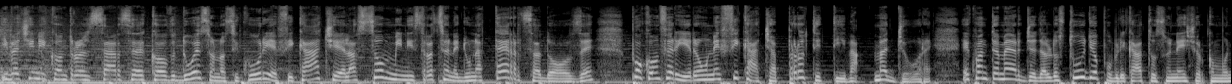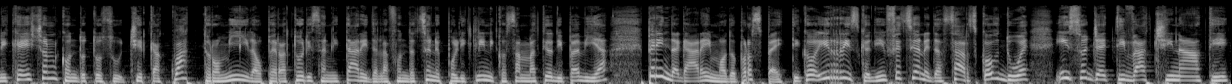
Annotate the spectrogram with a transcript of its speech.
I vaccini contro il SARS-CoV-2 sono sicuri, efficaci e la somministrazione di una terza dose può conferire un'efficacia protettiva maggiore. E quanto emerge dallo studio pubblicato su Nature Communication, condotto su circa 4.000 operatori sanitari della Fondazione Policlinico San Matteo di Pavia, per indagare in modo prospettico il rischio di infezione da SARS-CoV-2 in soggetti vaccinati.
